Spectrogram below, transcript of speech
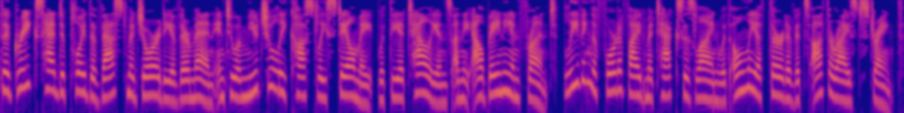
the Greeks had deployed the vast majority of their men into a mutually costly stalemate with the Italians on the Albanian front, leaving the fortified Metaxas line with only a third of its authorized strength.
